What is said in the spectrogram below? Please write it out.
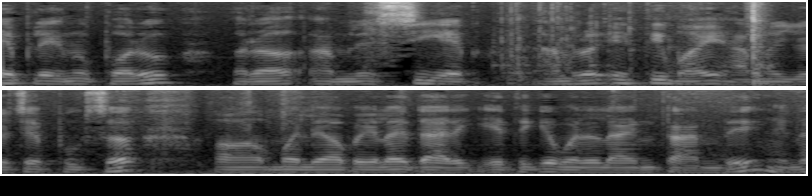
एप लेख्नु पऱ्यो र हामीले सिएफ हाम्रो यति भए हाम्रो यो चाहिँ पुग्छ। मैले अब यसलाई डाइरेक्ट यतिकै मैले लाइन तानिदिएँ होइन?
